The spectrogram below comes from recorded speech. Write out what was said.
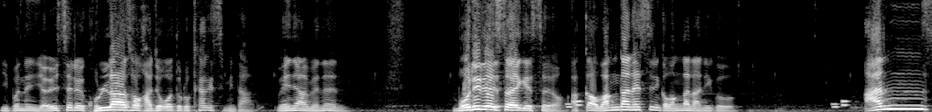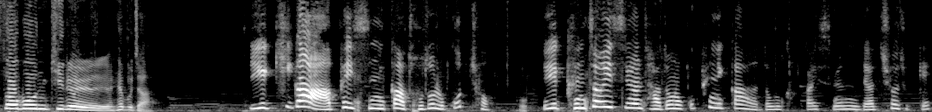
이번엔 열쇠를 골라서 가져가도록 하겠습니다. 왜냐하면은 머리를 써야겠어요. 아까 왕관 했으니까 왕관 아니고 안 써본 키를 해보자. 이게 키가 앞에 있으니까 저절로 꽂혀. 어. 이게 근처에 있으면 자동으로 꼽히니까 너무 가까이 있으면 내가 치워줄게.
